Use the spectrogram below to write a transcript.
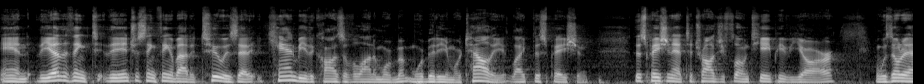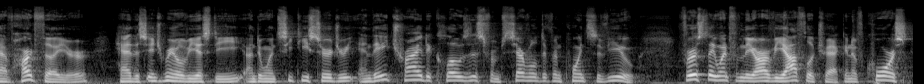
And the other thing, the interesting thing about it too, is that it can be the cause of a lot of morbidity and mortality, like this patient. This patient had tetralogy Fallot and TAPVR and was known to have heart failure, had this intramural VSD, underwent CT surgery, and they tried to close this from several different points of view. First, they went from the RV outflow tract, and of course,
